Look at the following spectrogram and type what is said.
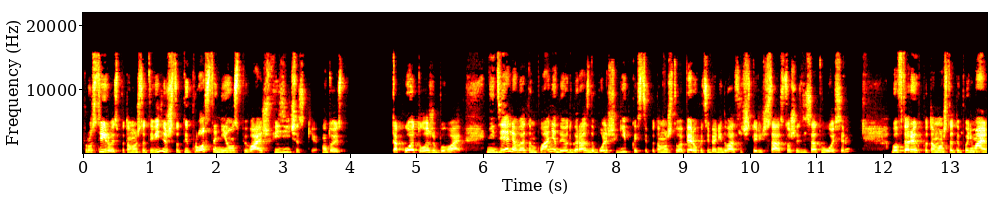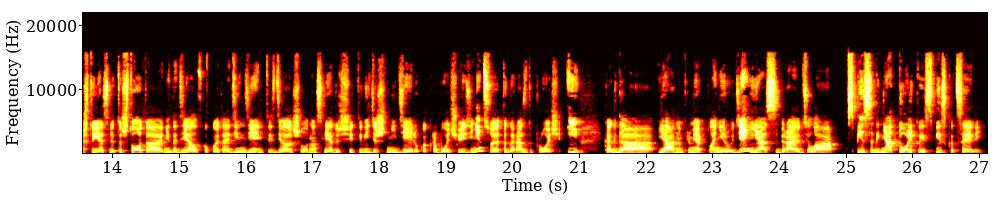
фрустрировать, потому что ты видишь, что ты просто не успеваешь физически. Ну, то есть Такое тоже бывает. Неделя в этом плане дает гораздо больше гибкости, потому что, во-первых, у тебя не 24 часа, а 168. Во-вторых, потому что ты понимаешь, что если ты что-то не доделал в какой-то один день, ты сделаешь его на следующий, ты видишь неделю как рабочую единицу, это гораздо проще. И когда я, например, планирую день, я собираю дела в список дня только из списка целей.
